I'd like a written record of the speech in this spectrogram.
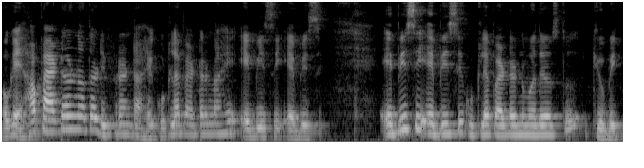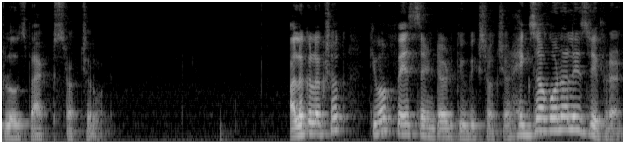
ओके हा पॅटर्न आता डिफरंट आहे. कुठला पॅटर्न आहे? A B C A B C A B C A B C कुठल्या पॅटर्नमध्ये असतो? क्युबिक क्लोज पॅक्ट स्ट्रक्चरमध्ये आलं का लक्षात? किंवा face centred cubic structure hexagonal is different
